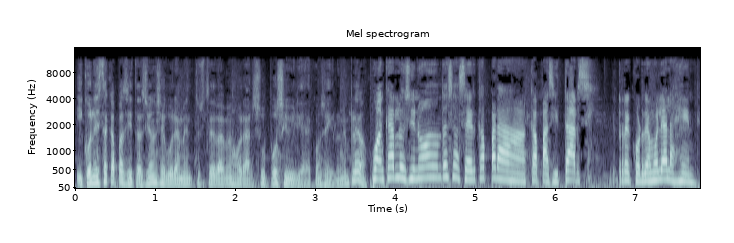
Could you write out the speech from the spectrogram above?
y con esta capacitación seguramente usted va a mejorar su posibilidad de conseguir un empleo. Juan Carlos, ¿y uno a dónde se acerca para capacitarse? Recordémosle a la gente.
